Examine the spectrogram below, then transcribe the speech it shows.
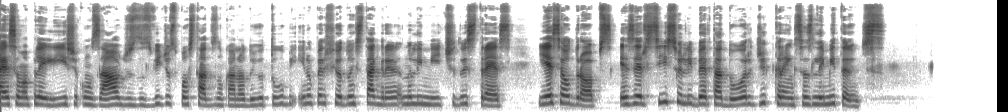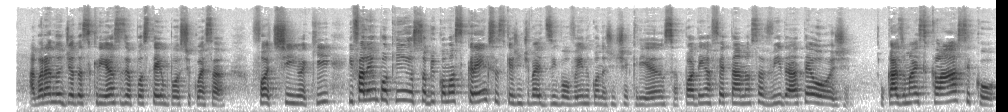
essa é uma playlist com os áudios dos vídeos postados no canal do YouTube e no perfil do Instagram no Limite do Estresse. E esse é o Drops, exercício libertador de crenças limitantes. Agora no Dia das Crianças eu postei um post com essa fotinho aqui e falei um pouquinho sobre como as crenças que a gente vai desenvolvendo quando a gente é criança podem afetar a nossa vida até hoje. O caso mais clássico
